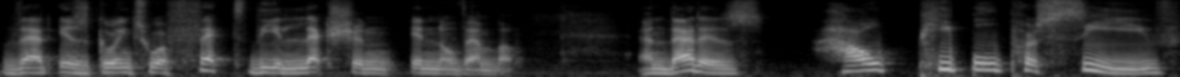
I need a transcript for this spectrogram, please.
that is going to affect the election in November, and that is how people perceive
